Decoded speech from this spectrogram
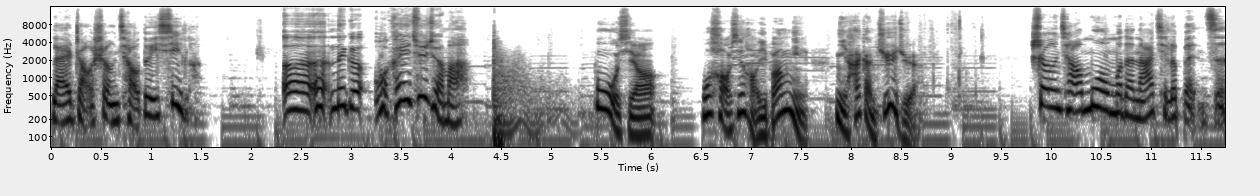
来找盛乔对戏了。呃，那个我可以拒绝吗？不行，我好心好意帮你，你还敢拒绝？盛乔默默的拿起了本子。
